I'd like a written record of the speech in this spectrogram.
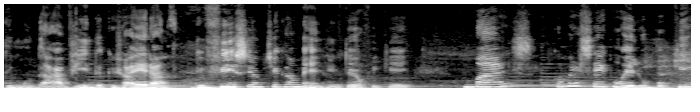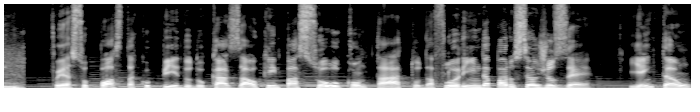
de mudar a vida, que já era difícil antigamente. Então eu fiquei. Mas conversei com ele um pouquinho. Foi a suposta cupido do casal quem passou o contato da Florinda para o seu José. E então,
